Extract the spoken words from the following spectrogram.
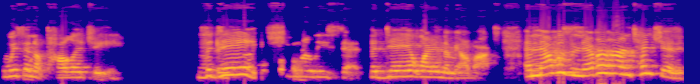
with an apology the day she released it, the day it went in the mailbox. And that was never her intention.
